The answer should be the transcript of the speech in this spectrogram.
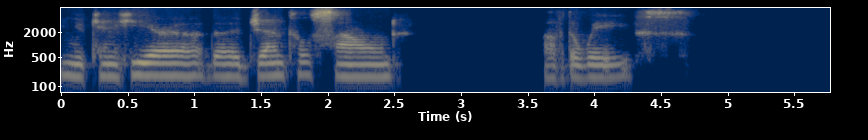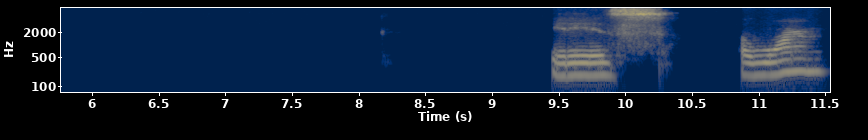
And you can hear the gentle sound of the waves. It is a warm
